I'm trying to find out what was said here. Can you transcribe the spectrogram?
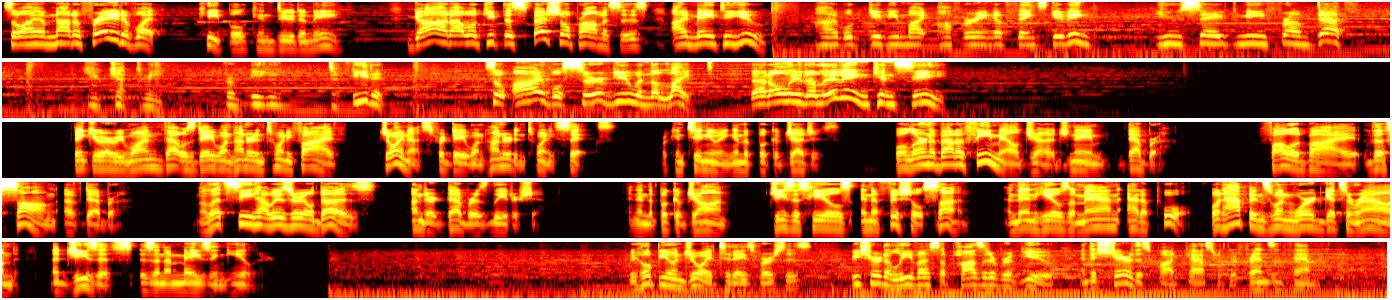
so I am not afraid of what people can do to me. God, I will keep the special promises I made to you. I will give you my offering of thanksgiving. You saved me from death. You kept me from being defeated. So I will serve you in the light that only the living can see. Thank you, everyone. That was day 125. Join us for day 126. We're continuing in the book of Judges. We'll learn about a female judge named Deborah, followed by the Song of Deborah. Now let's see how Israel does under Deborah's leadership. And in the book of John, Jesus heals an official's son and then heals a man at a pool. What happens when word gets around that Jesus is an amazing healer? We hope you enjoyed today's verses. Be sure to leave us a positive review and to share this podcast with your friends and family.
